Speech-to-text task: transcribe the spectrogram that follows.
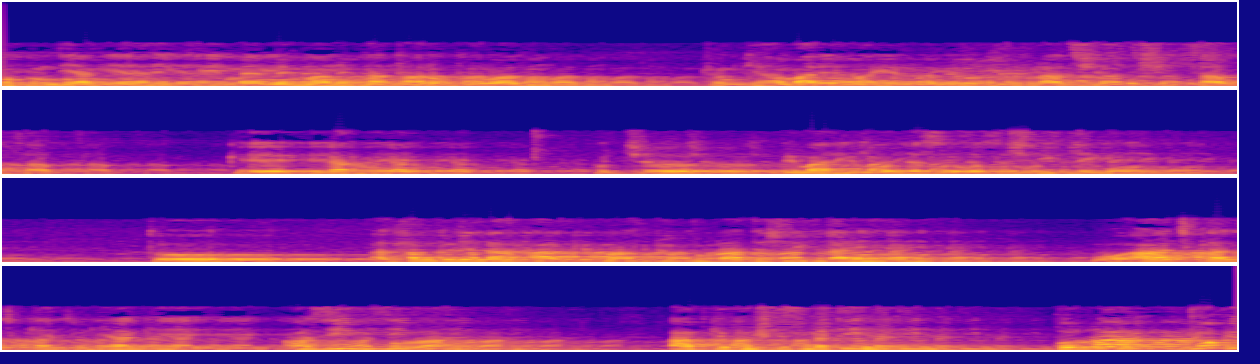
حکم دیا گیا ہے کہ میں مہمانوں کا تعارف کروا دوں۔ چونکہ ہمارے امیر امیر الحفلات شیخ رشید صاحب کے گھر میں کچھ بیماری کی وجہ سے وہ تشریف لے گئے تو الحمدللہ آپ کے پاس جو قرآن تشریف لائے ہیں، وہ آج کل کی دنیا کے عظیم قرآن ہے آپ کی خوش قسمتی ہے۔ قرآن جو بھی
